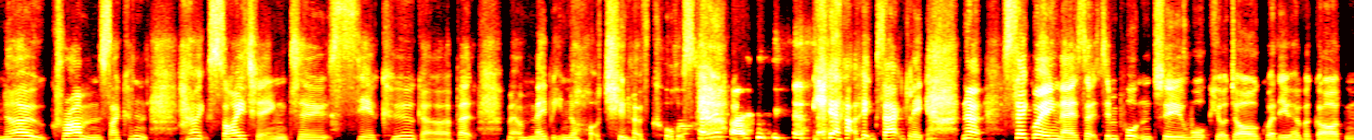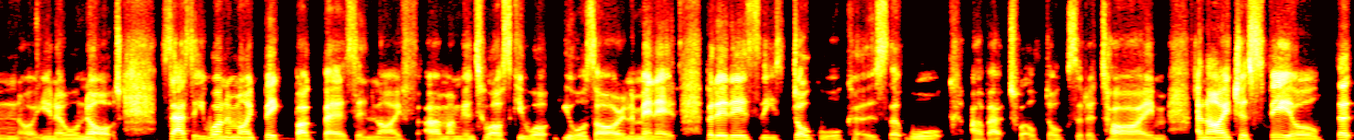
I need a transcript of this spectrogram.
No, crumbs. I couldn't. How exciting to see a cougar, but maybe not, you know, of course. yeah, exactly. Now, segueing there, so it's important to walk your dog, whether you have a garden or, you know, or not. Zazie, one of my big bugbears in life, um, I'm going to ask you what yours are in a minute, but it is these dog walkers that walk about 12 dogs at a time. And I just feel that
